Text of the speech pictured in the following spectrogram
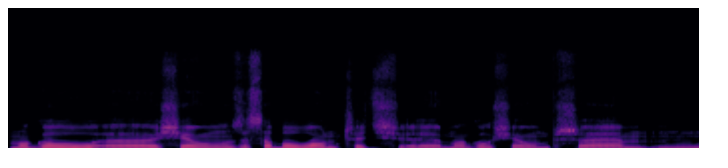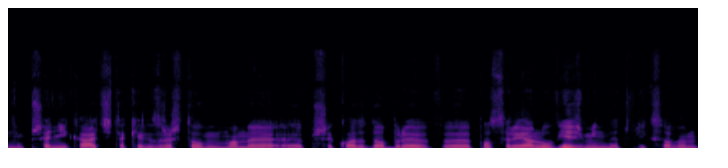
mogą e, się ze sobą łączyć, e, mogą się prze, mm, przenikać, tak jak zresztą mamy e, przykład dobry w, po serialu Wiedźmin Netflixowym,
